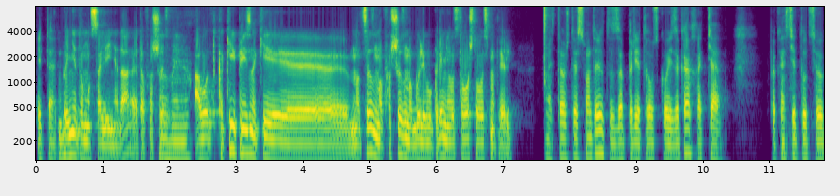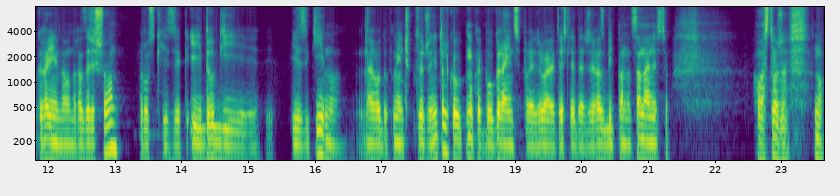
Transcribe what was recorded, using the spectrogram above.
Италия. Бенито Муссолини, да, это фашизм. Мгм. А вот какие признаки э, нацизма, фашизма были в Украине вот с того, что вы смотрели? Из того, что я смотрел, это запрет русского языка, хотя по Конституции Украины он разрешен, русский язык, и другие языки, ну, народов меньше. Тут же не только, ну, как бы украинцы проживают, если даже разбить по национальностям. У вас тоже, ну,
